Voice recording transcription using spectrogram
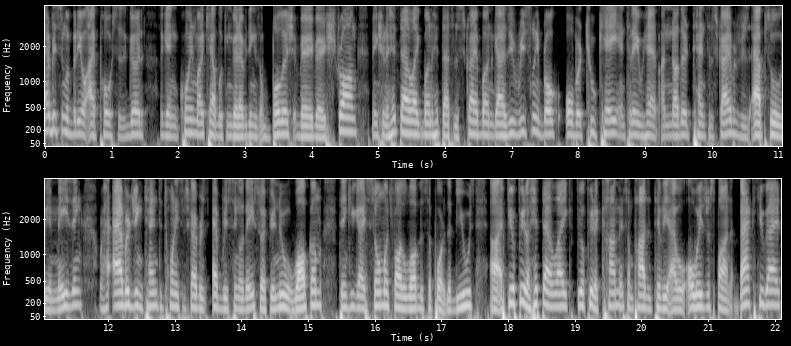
Every single video I post is good. Again, coin market cap looking good. Everything is bullish, very, very strong. Make sure to hit that like button, hit that subscribe button. Guys, we recently broke over 2K, and today we had another 10 subscribers, which is absolutely amazing. We're averaging 10 to 20 subscribers every single day. So if you're new, welcome. Thank you guys so much for all the love, the support, the views. Uh, feel free to hit that like. Feel free to comment some positivity. I will always respond back to you guys.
